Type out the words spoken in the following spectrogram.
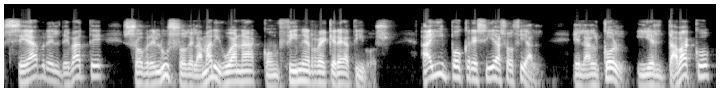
se abre el debate sobre el uso de la marihuana con fines recreativos. Hay hipocresía social. El alcohol y el tabaco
